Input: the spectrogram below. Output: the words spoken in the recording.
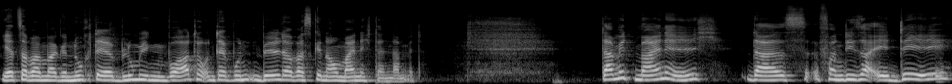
jetzt aber mal genug der blumigen Worte und der bunten Bilder. Was genau meine ich denn damit? Damit meine ich, dass von dieser Idee,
